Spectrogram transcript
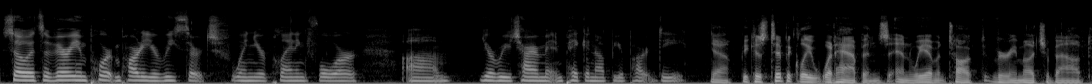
So it's a very important part of your research when you're planning for um, your retirement and picking up your Part D. Yeah, because typically what happens, and we haven't talked very much about,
